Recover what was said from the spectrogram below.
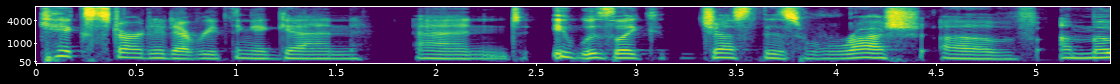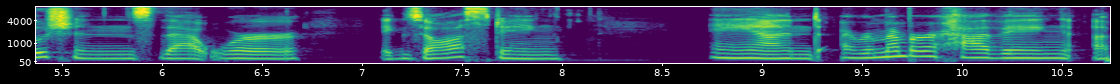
kickstarted everything again. And it was like just this rush of emotions that were exhausting. And I remember having a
